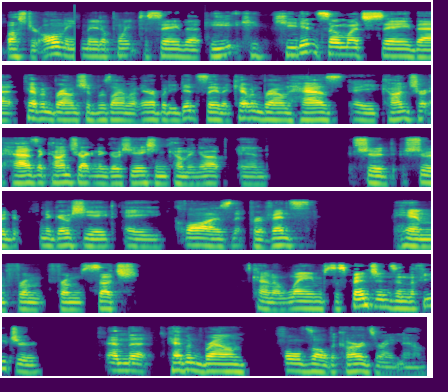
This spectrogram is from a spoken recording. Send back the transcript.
Buster Olney made a point to say that he, he he didn't so much say that Kevin Brown should resign on air, but he did say that Kevin Brown has a contract has a contract negotiation coming up and should should negotiate a clause that prevents him from from such kind of lame suspensions in the future, and that Kevin Brown holds all the cards right now.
